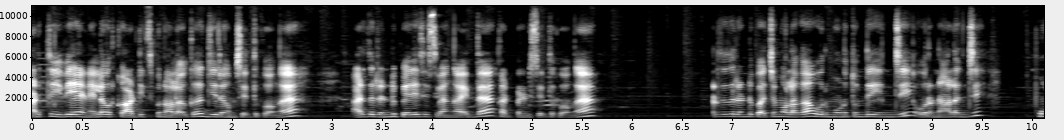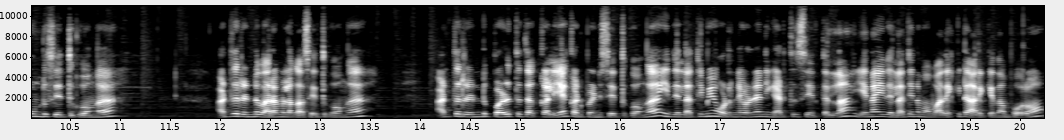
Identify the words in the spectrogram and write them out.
அடுத்து இதே எண்ணெயில் ஒரு கால் டீஸ்பூன் அளவுக்கு ஜீரகம் சேர்த்துக்கோங்க. அடுத்து ரெண்டு பெரிய சைஸ் வெங்காயத்தை கட் பண்ணி சேர்த்துக்கோங்க. அடுத்தது ரெண்டு பச்சை மிளகா ஒரு மூணு துண்டு இஞ்சி ஒரு நாலஞ்சு பூண்டு சேர்த்துக்கோங்க. அடுத்து ரெண்டு வரமிளகா சேர்த்துக்கோங்க. அடுத்து ரெண்டு பழுத்த தக்காளியை கட் பண்ணி சேர்த்துக்கோங்க. இது எல்லாத்தையுமே உடனே உடனே நீங்கள் அடுத்து சேர்த்துடலாம். ஏன்னா இது எல்லாத்தையும் நம்ம வதக்கிட்டு அரைக்க தான் போகிறோம்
